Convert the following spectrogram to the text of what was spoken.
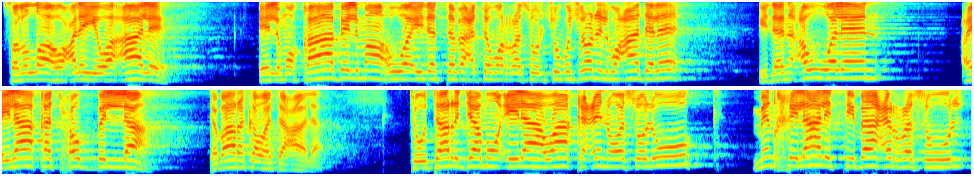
صلى الله عليه وآله. المقابل ما هو إذا اتبعتم الرسول؟ شوفوا شلون المعادلة. إذا اولا علاقة حب الله تبارك وتعالى. تترجم إلى واقع وسلوك من خلال اتباع الرسول.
